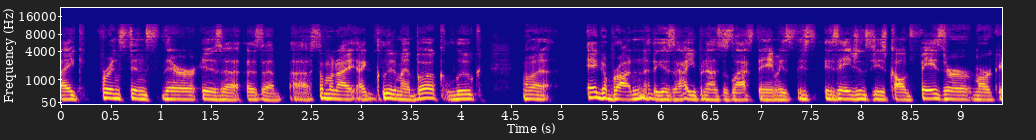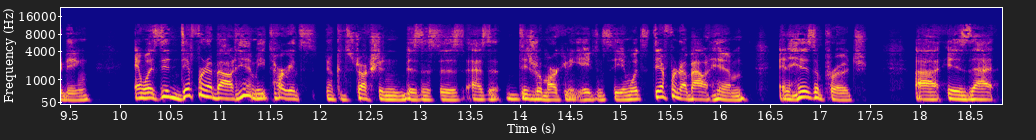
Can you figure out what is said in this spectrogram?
Like, for instance, there is a, is a uh, someone I, I included in my book, Luke uh, I think is how you pronounce his last name. His, his, his agency is called Phaser Marketing. And what's different about him, he targets you know, construction businesses as a digital marketing agency. And what's different about him and his approach uh, is that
